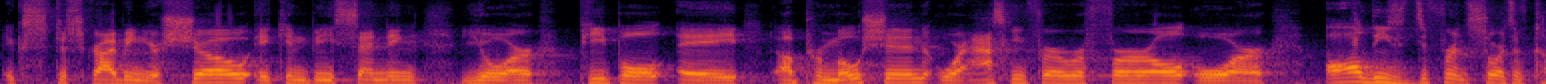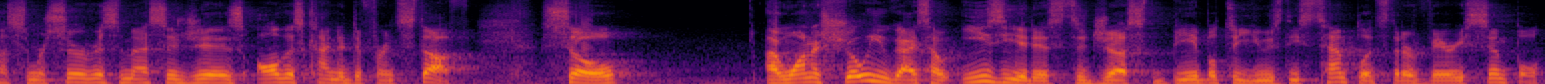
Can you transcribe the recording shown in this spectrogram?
describing your show, it can be sending your people a, a promotion or asking for a referral or all these different sorts of customer service messages, all this kind of different stuff. So I want to show you guys how easy it is to just be able to use these templates that are very simple.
